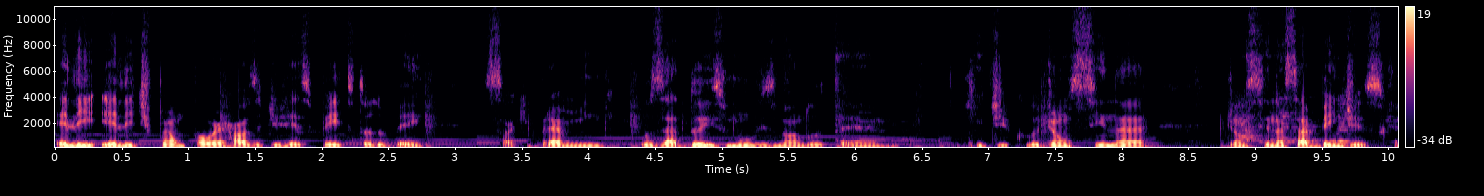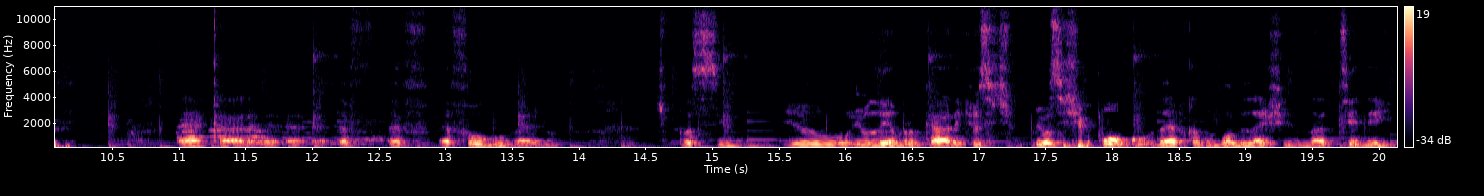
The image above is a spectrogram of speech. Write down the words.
Ele, ele tipo, é um powerhouse de respeito, tudo bem. Só que pra mim, usar dois moves numa luta é ridículo. John Cena. John Cena sabe bem disso, cara. É, cara, é, é, é, é- é fogo, velho. Tipo assim, eu, eu lembro, cara, que eu assisti, eu assisti pouco da época do Bob Lashley na TNA.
